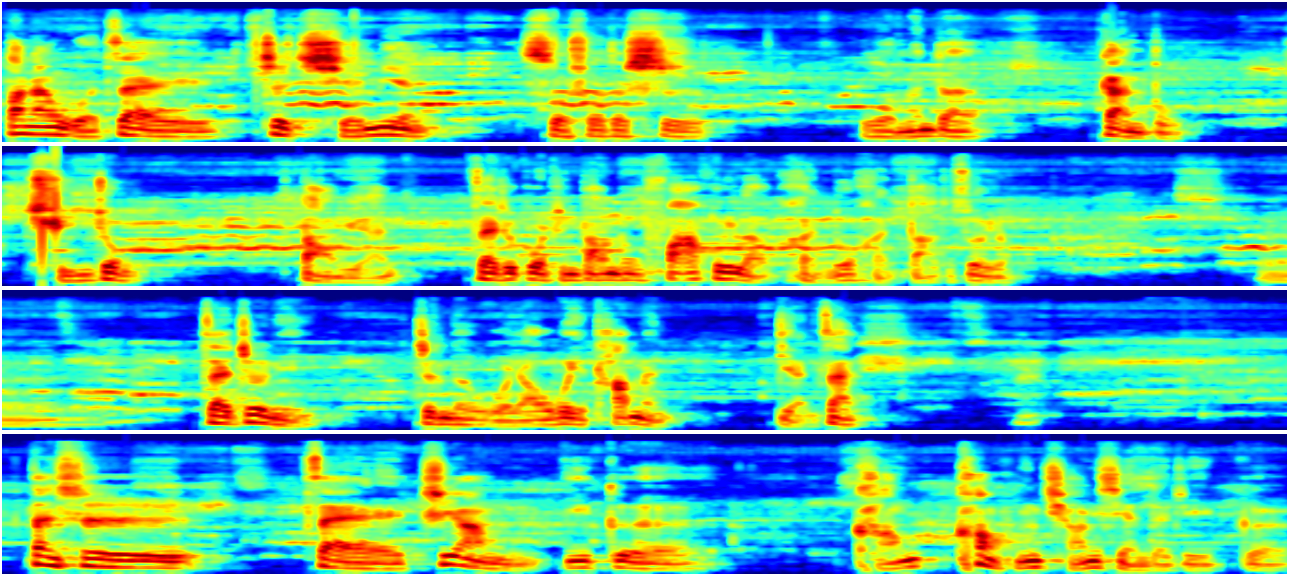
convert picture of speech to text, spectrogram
当然，我在这前面所说的是我们的干部、群众、党员，在这过程当中发挥了很多很大的作用。呃，在这里。真的，我要为他们点赞。但是在这样一个抗抗洪抢险的这个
